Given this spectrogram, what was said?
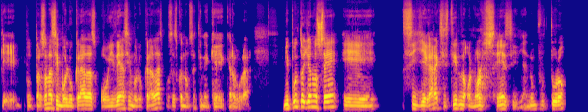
que, pues, personas involucradas o ideas involucradas, pues es cuando se tiene que, regular. Mi punto, yo no sé eh, si llegara a existir, no, o no lo sé, si ya en un futuro,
